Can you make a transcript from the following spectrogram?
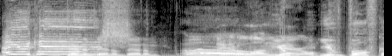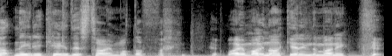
I got cash! Denim, denim, denim. Oh, I got a long you, barrel. You've both got 80k this time. What the fuck? Why am I not getting the money?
